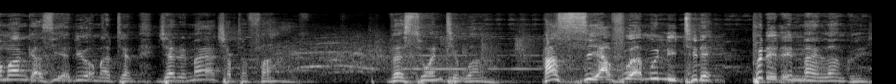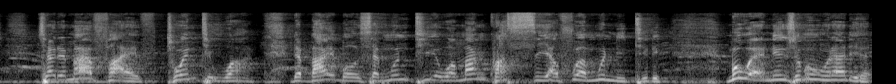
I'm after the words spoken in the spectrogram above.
Omangasia Diomatem, Jeremiah chapter 5, verse 21. Asiafo emu ni tire. Put it in my language. Jeremiah 5 21. The Bible says, Muntie woman kwasiafo emu ni tire. Mo wa ni nso mo hura de.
